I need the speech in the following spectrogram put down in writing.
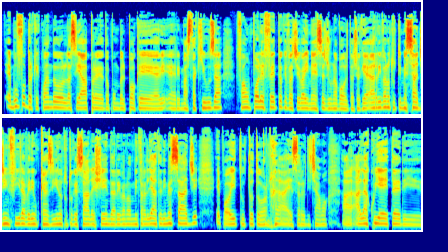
È buffo perché quando la si apre dopo un bel po' che è rimasta chiusa fa un po' l'effetto che faceva i message una volta, cioè che arrivano tutti i messaggi in fila, vedi un casino, tutto che sale scende, arrivano mitragliate di messaggi e poi tutto torna a essere diciamo a, alla quiete di,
